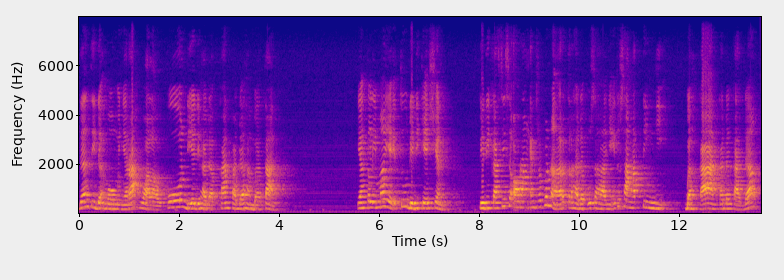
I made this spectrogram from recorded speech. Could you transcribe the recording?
dan tidak mau menyerah walaupun dia dihadapkan pada hambatan. Yang kelima yaitu dedication. Dedikasi seorang entrepreneur terhadap usahanya itu sangat tinggi. Bahkan kadang-kadang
